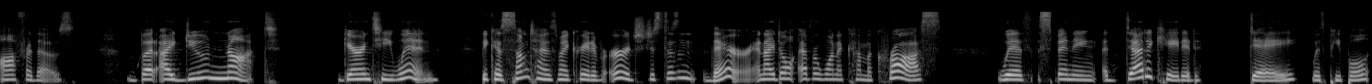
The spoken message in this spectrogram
offer those. But I do not guarantee win because sometimes my creative urge just isn't there. And I don't ever want to come across with spending a dedicated day with people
